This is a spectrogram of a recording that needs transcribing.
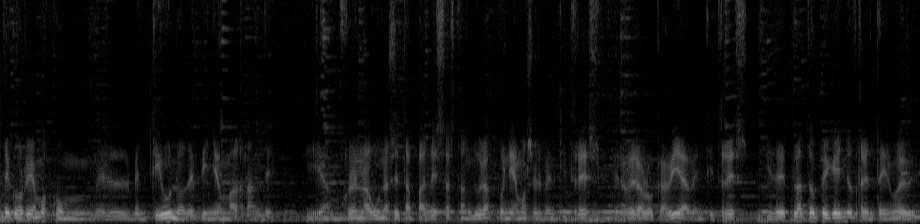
Normalmente corríamos con el 21 de piñón más grande y a lo mejor en algunas etapas de esas tan duras poníamos el 23, pero era lo que había, 23. Y de plato pequeño 39.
